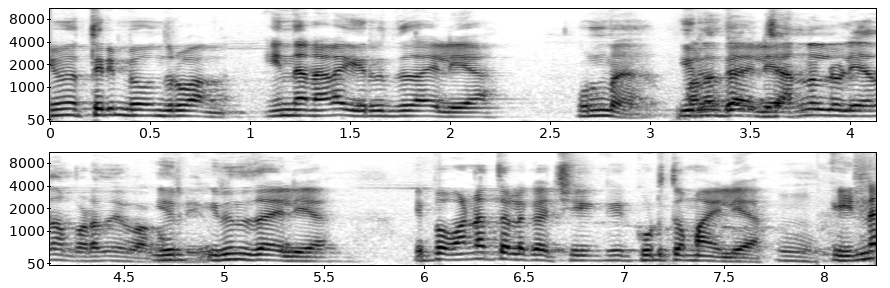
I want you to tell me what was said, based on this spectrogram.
இவங்க திரும்பி வந்துருவாங்க. இந்த நிலை இருந்ததா இல்லையா? உண்மை. இருந்தா இல்லையா? ஜன்னல் வழியா தான் படமே இருந்ததா இல்லையா? இப்போ வண்ண தொலைக்காட்சிக்கு கொடுத்தோமா இல்லையா. என்ன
